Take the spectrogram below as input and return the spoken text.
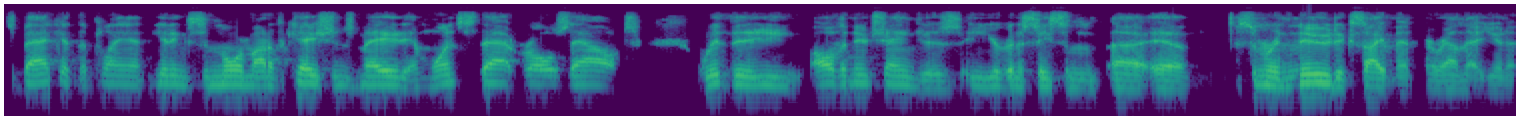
It's back at the plant getting some more modifications made, and once that rolls out with the all the new changes, you're going to see some uh, uh some renewed excitement around that unit.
